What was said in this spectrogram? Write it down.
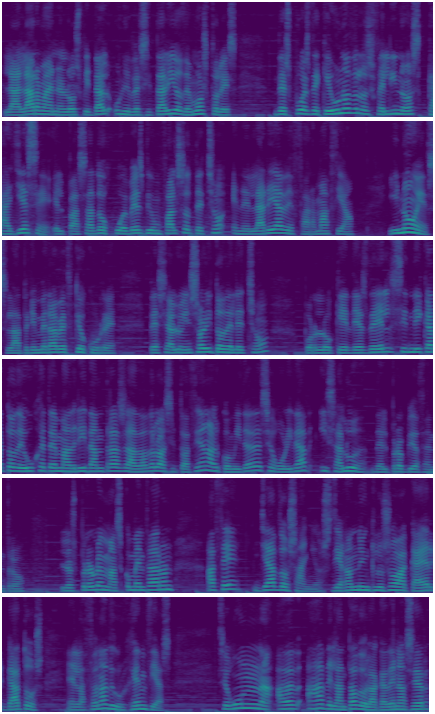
la alarma en el Hospital Universitario de Móstoles, después de que uno de los felinos cayese el pasado jueves de un falso techo en el área de farmacia. Y no es la primera vez que ocurre, pese a lo insólito del hecho, por lo que desde el sindicato de UGT Madrid han trasladado la situación al Comité de Seguridad y Salud del propio centro. Los problemas comenzaron hace ya dos años, llegando incluso a caer gatos en la zona de urgencias. Según ha adelantado la cadena SER,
